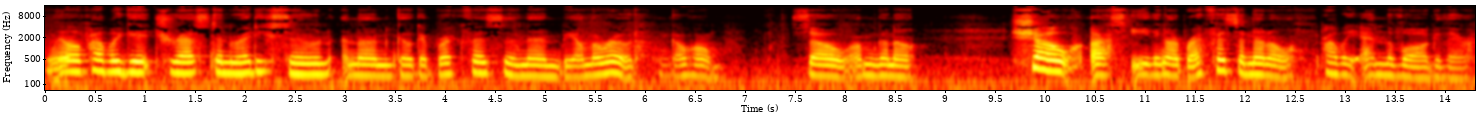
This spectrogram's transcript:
We'll probably get dressed and ready soon and then go get breakfast and then be on the road and go home. So I'm gonna show us eating our breakfast and then I'll probably end the vlog there.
